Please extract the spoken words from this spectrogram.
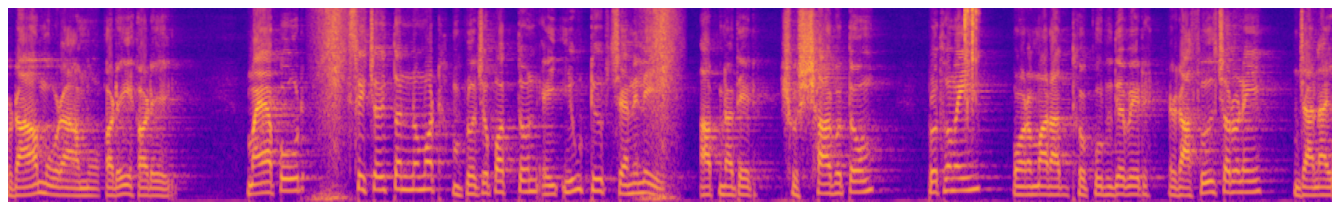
রাম রাম হরে হরে। মায়াপুর শ্রী চৈতন্য মঠ ব্রজপত্তন এই ইউটিউব চ্যানেলে আপনাদের সুস্বাগতম। প্রথমেই পরমারাধ্য গুরুদেবের রাফুল চরণে জানাই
